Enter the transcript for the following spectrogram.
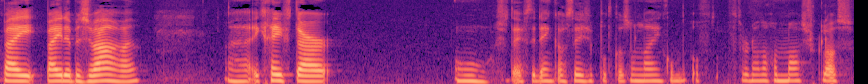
bij, bij de bezwaren. Ik geef daar. Oeh, ik zit even te denken als deze podcast online komt. Of, of er dan nog een masterclass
